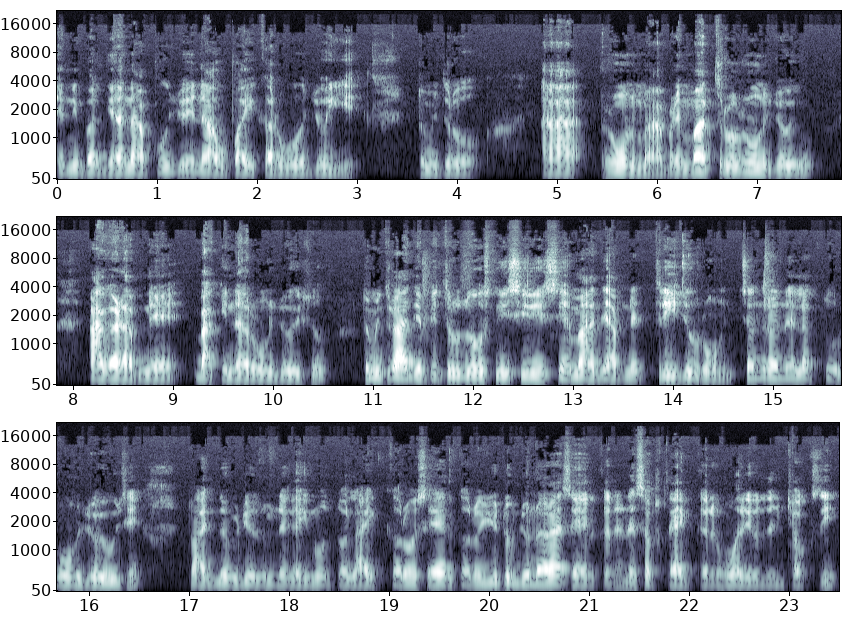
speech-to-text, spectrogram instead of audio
એની પર ધ્યાન આપવું જોઈએ અને આ ઉપાય કરવો જોઈએ. તો મિત્રો, આ ઋણમાં આપણે માતૃ ઋણ જોયું. આગળ આપણે બાકીના ઋણ જોઈશું. તો મિત્રો, આજે પિતૃદોષની સિરીઝ છે. એમાં આજે આપણે ત્રીજું ઋણ, ચંદ્રને લગતું ઋણ જોયું છે. તો આજનો વીડિયો તમને ગમ્યો તો લાઇક કરો, શેર કરો, યુટ્યુબ જોનારા શેર કરે અને સબસ્ક્રાઈબ કરે. હું હરિવર્ધન ચોકસી.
